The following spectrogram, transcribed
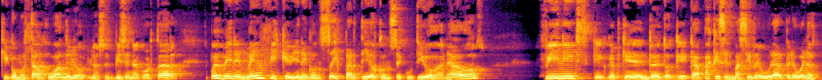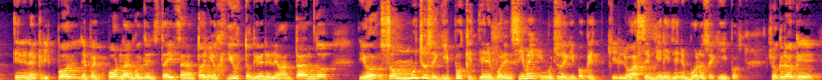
que como están jugando los, los empiecen a cortar. Después viene Memphis, que viene con seis partidos consecutivos ganados. Phoenix, que, dentro de todo, que capaz que es el más irregular, pero bueno, tienen a Chris Paul, después Portland, Golden State, San Antonio, Houston que viene levantando. Digo, son muchos equipos que tienen por encima y muchos equipos que, lo hacen bien y tienen buenos equipos. Yo creo que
